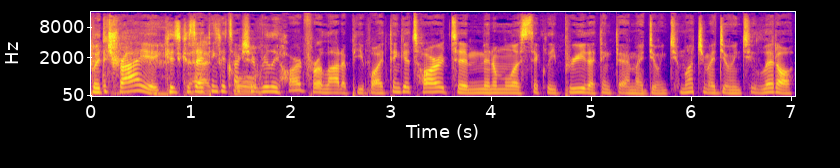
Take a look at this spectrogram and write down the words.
but try it because i think That's it's actually really hard for a lot of people i think it's hard to minimalistically breathe i think that am i doing too much am i doing too little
